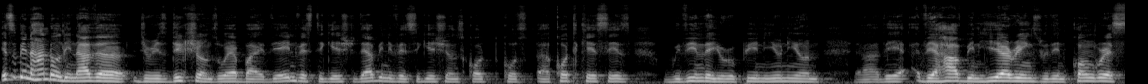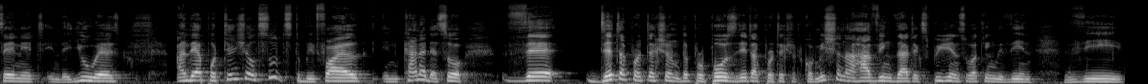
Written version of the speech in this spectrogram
it's been handled in other jurisdictions whereby the investigation there have been investigations court, court, uh, court cases within the European Union. Uh, there, there have been hearings within Congress Senate in the US and there are potential suits to be filed in Canada. So the data protection the proposed data protection commissioner having that experience working within the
